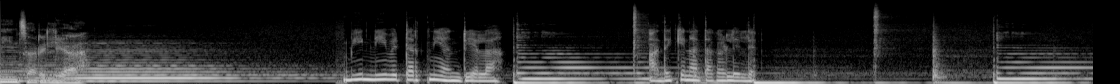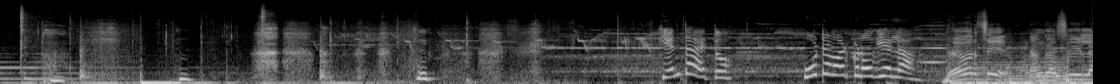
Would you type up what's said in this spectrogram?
ಮೀನ್ ಸಾರ್ ಇಲ್ಲಿಯಾ ಮೀನ್ ನೀವೇ ತರ್ತೀನಿ ಅಂದ್ರಿ ಅಲ್ಲ ಅದಕ್ಕೆ ನಾ ತಗೊಳ್ಳಿಲ್ಲ. ಎಂತ ಆಯ್ತು ಊಟ ಮಾಡ್ಕೊಂಡು ಹೋಗಿಯಲ್ಲ? ಬೆವರ್ಸಿ ನಂಗೆ ಹಸು ಇಲ್ಲ.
